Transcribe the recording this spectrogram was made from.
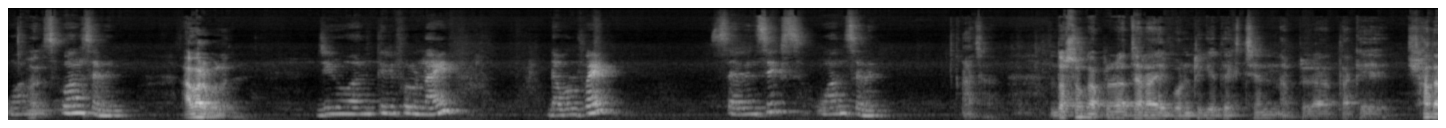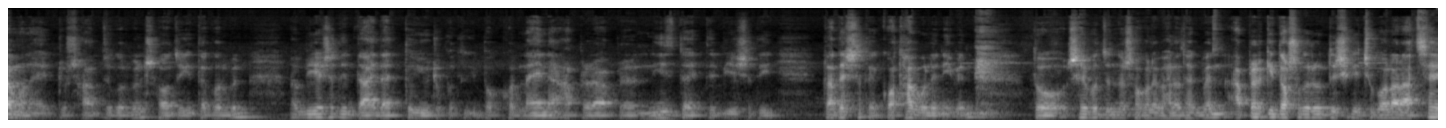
one one seven. আবার বলেন। Zero one triple nine double five seven six one seven আচ্ছা। দর্শক আপনারা যারা এই বোনটিকে দেখছেন আপনারা তাকে সাদা মনে একটু সাহায্য করবেন সহযোগিতা করবেন। বিয়ে সাথীর দায় দায়িত্ব ইউটিউব কর্তৃপক্ষ নেয় না। আপনারা আপনারা নিজ দায়িত্বে বিয়ে সাথী তাদের সাথে কথা বলে নেবেন। তো সে পর্যন্ত সকলে ভালো থাকবেন। আপনার কি দর্শকের উদ্দেশ্যে কিছু বলার আছে?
